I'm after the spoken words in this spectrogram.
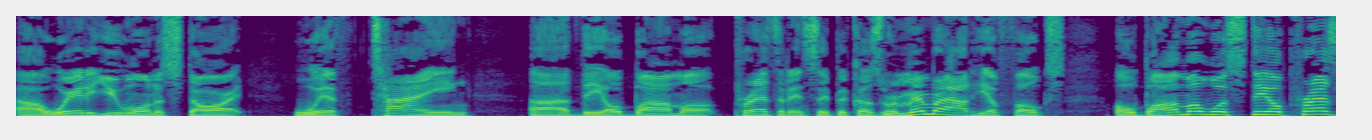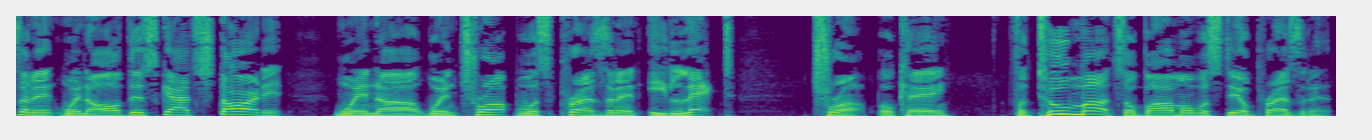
uh, where do you want to start with tying uh, the Obama presidency? Because remember out here, folks, Obama was still president when all this got started. When uh, when Trump was president elect, Trump. Okay, for two months, Obama was still president.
